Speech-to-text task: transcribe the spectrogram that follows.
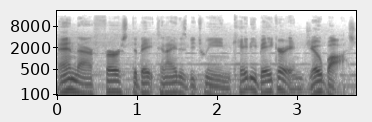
And our first debate tonight is between Katie Baker and Joe Bosch.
